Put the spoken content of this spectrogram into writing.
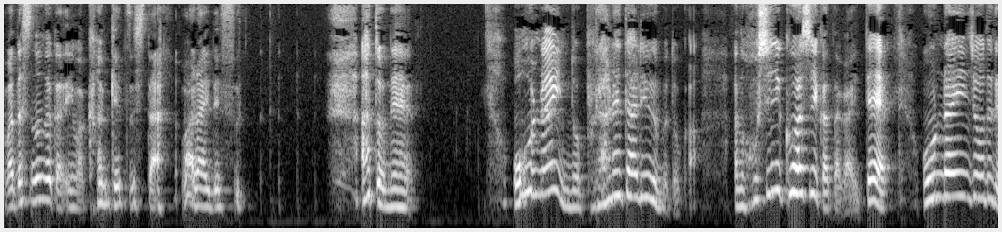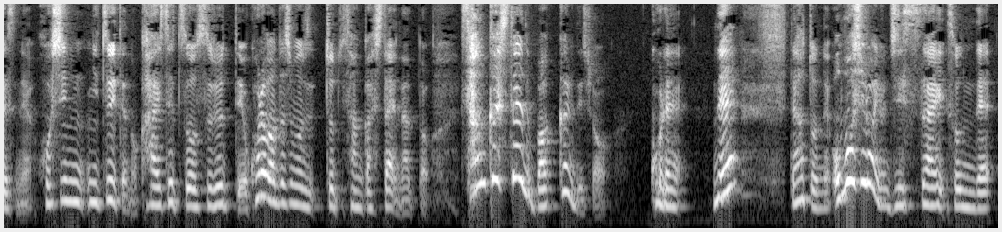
私の中で今完結した 笑いです。あとね、オンラインのプラネタリウムとか、あの、星に詳しい方がいて、オンライン上でですね、星についての解説をするっていう、これは私もちょっと参加したいなと。参加したいのばっかりでしょこれ。ね。で、あとね、面白いの、実際、そんで。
